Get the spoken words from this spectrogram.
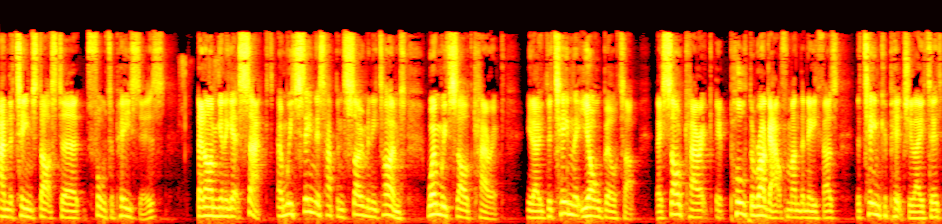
and the team starts to fall to pieces, then I'm going to get sacked. And we've seen this happen so many times when we've sold Carrick. You know, the team that Jol built up, they sold Carrick, it pulled the rug out from underneath us, the team capitulated,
